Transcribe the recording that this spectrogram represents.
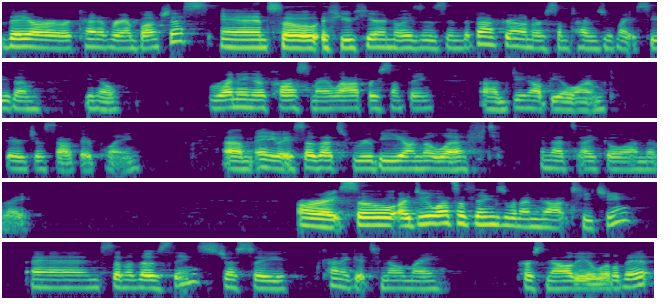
they are kind of rambunctious. And so if you hear noises in the background, or sometimes you might see them, you know, running across my lap or something, um, do not be alarmed. They're just out there playing. Um, anyway, so that's Ruby on the left and that's Aiko on the right. All right, so I do lots of things when I'm not teaching and some of those things just so you kind of get to know my personality a little bit.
